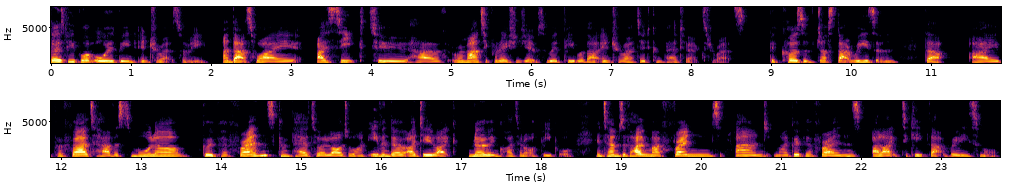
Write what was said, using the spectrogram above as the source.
those people have always been introverts for me. And that's why I seek to have romantic relationships with people that are introverted compared to extroverts. Because of just that reason that I prefer to have a smaller group of friends compared to a larger one, even though I do like knowing quite a lot of people. In terms of having my friends and my group of friends, I like to keep that really small.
